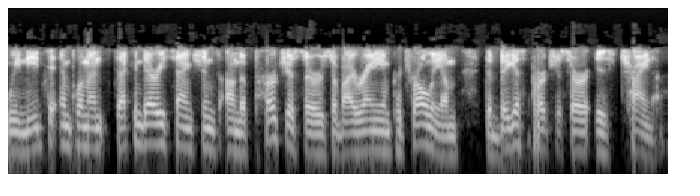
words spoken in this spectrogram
We need to implement secondary sanctions on the purchasers of Iranian petroleum. The biggest purchaser is China.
